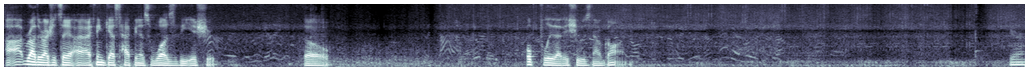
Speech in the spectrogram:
Uh, rather, I should say, I, I think guest happiness was the issue. So, hopefully that issue is now gone. Here.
